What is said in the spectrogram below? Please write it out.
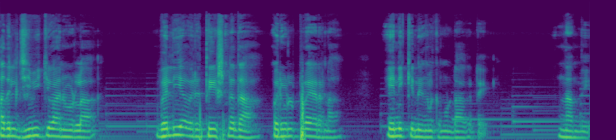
അതിൽ ജീവിക്കുവാനുമുള്ള വലിയ ഒരു തീഷ്ണത ഒരു ഉൾപ്രേരണ എനിക്ക് നിങ്ങൾക്കും ഉണ്ടാകട്ടെ. നന്ദി.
